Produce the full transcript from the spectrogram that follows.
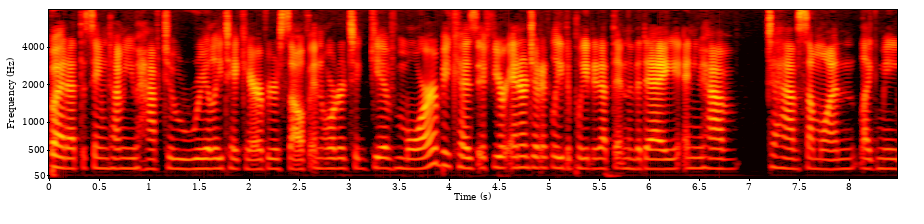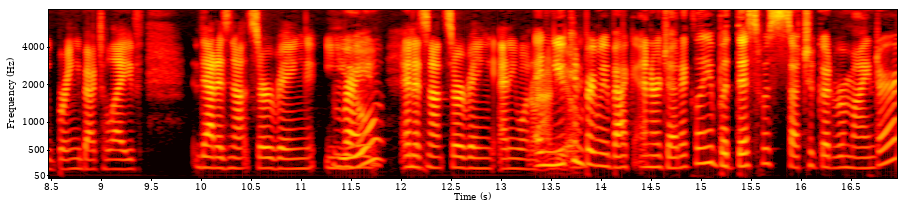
but at the same time you have to really take care of yourself in order to give more because if you're energetically depleted at the end of the day and you have to have someone like me bring you back to life that is not serving you Right. and it's not serving anyone around and you you. can bring me back energetically but this was such a good reminder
